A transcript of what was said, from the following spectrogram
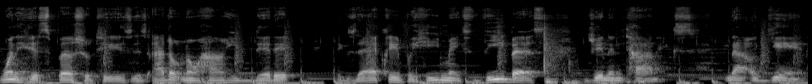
one of his specialties is I don't know how he did it exactly, but he makes the best gin and tonics. Now, again,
